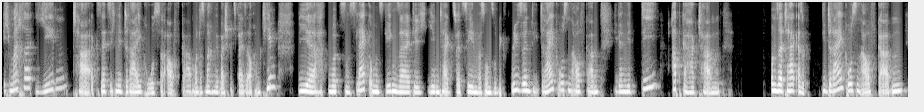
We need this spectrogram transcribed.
ich mache jeden Tag, setze ich mir drei große Aufgaben und das machen wir beispielsweise auch im Team. Wir nutzen Slack, um uns gegenseitig jeden Tag zu erzählen, was unsere Big Three sind. Die drei großen Aufgaben, die, wenn wir die abgehakt haben, unser Tag, also die drei großen Aufgaben,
